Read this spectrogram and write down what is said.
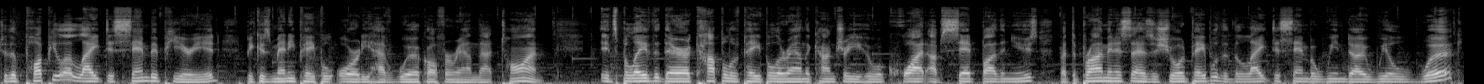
to the popular late December period because many people already have work off around that time. It's believed that there are a couple of people around the country who are quite upset by the news, but the Prime Minister has assured people that the late December window will work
